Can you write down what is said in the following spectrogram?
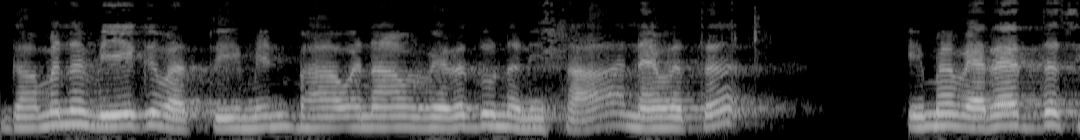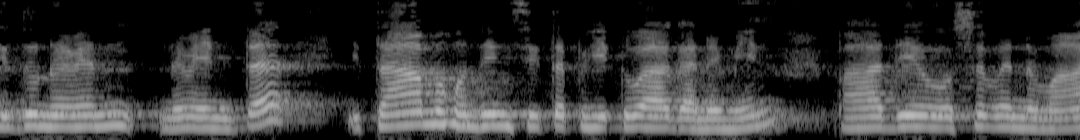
ගමන වේගවත් වීමෙන් භාවනාව වැරදුන නිසා නැවත එම වැරැද්ද සිදු නොවෙන්නට ඊටාම හොඳින් සිත පිහිටුවා ගනිමින් පාදයේ ඔසවනවා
